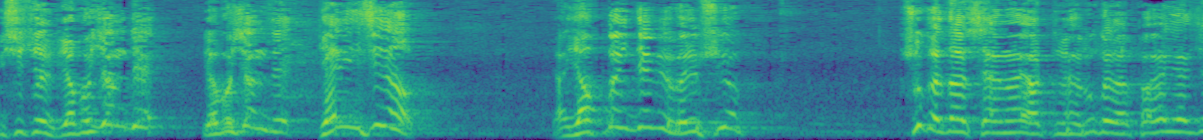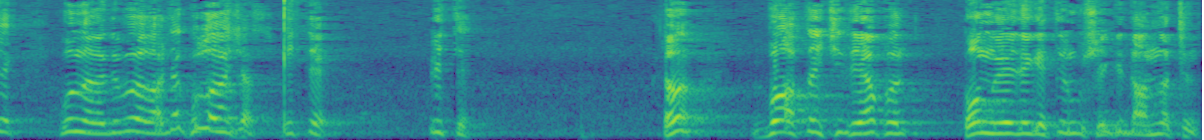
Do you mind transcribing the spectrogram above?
bir şey söyleyeyim. Yapacağım de, yapacağım de. Gel izin al. Ya yapmayın demiyor. Böyle bir şey yok. Şu kadar sermaye arttırmaya bu kadar para gelecek. Bunları da buralarda kullanacağız. Bitti. Bitti. Tamam. Bu hafta içinde yapın. Kongreye de getirin bu şekilde anlatın.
